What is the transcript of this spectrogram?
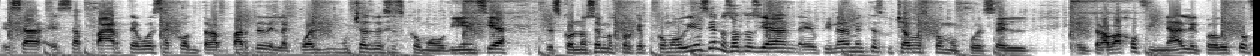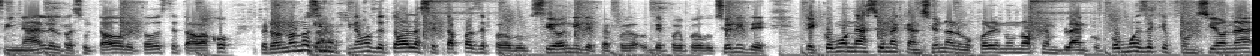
esa, esa parte o esa contraparte de la cual muchas veces como audiencia desconocemos? Porque como audiencia nosotros ya eh, finalmente escuchamos como pues el, el trabajo final, el producto final, el resultado de todo este trabajo, pero no nos imaginamos de todas las etapas de producción y de, de preproducción y de, de cómo nace una canción a lo mejor en un ojo en blanco? ¿Cómo es de que funciona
